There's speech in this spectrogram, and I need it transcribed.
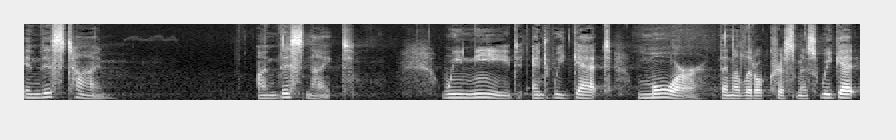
in this time, on this night, we need and we get more than a little Christmas. We get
